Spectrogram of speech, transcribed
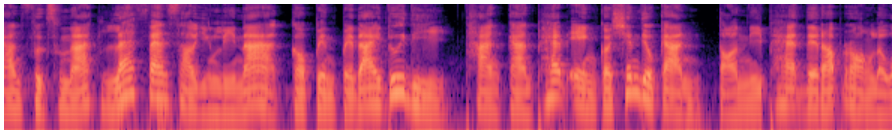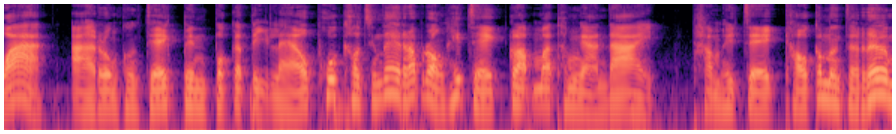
การฝึกสุนัขและแฟนสาวอย่างลีน่าก็เป็นไปได้ด้วยดี ทางการแพทย์เองก็เช่นเดียวกัน ตอนนี้แพทย์ได้รับรองแล้วว่า อารมณ์ของเจคเป็นปกติแล้ว พวกเขาจึงได้รับรองให้เจคกลับมาทำงานได้ทำให้เจคเขากำลังจะเริ่ม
